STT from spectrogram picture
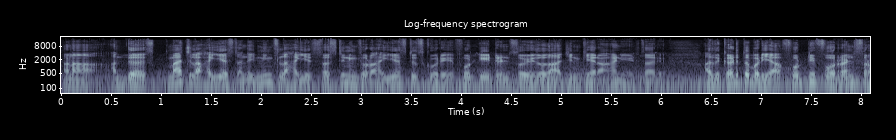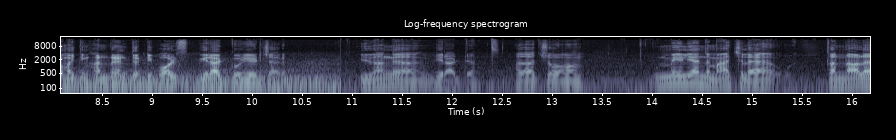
ஆனால் அந்த மேட்ச்சில் ஹையஸ்ட் அந்த இன்னிங்ஸில் ஹையஸ்ட் ஃபஸ்ட் இன்னிங்ஸோட ஹையஸ்ட் ஸ்கோரே ஃபோர்ட்டி எயிட் ரன்ஸோ ஏதோ தான் அஜின்கியா ரஹானி எடுத்தார் அதுக்கு அடுத்தபடியாக forty four runs from I think hundred and thirty balls Virat Kohli அடித்தார் இதுதாங்க விராட்டு. அதாச்சும் உண்மையிலேயே அந்த மேட்ச்சில் தன்னால்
